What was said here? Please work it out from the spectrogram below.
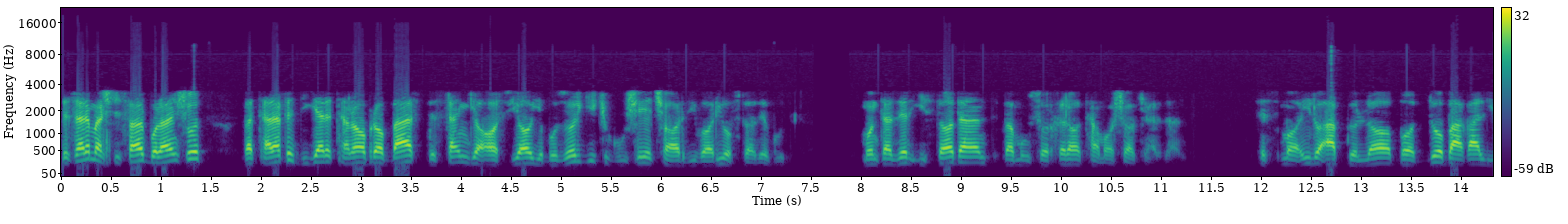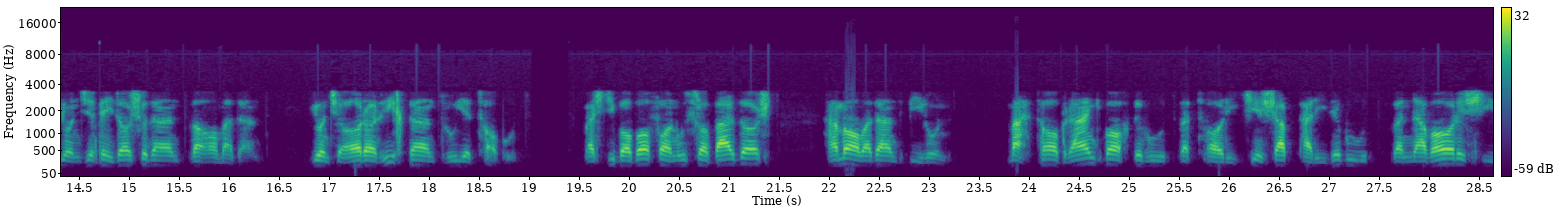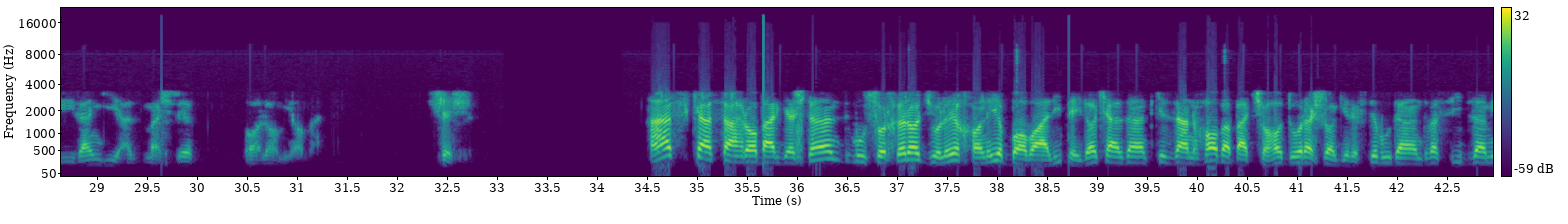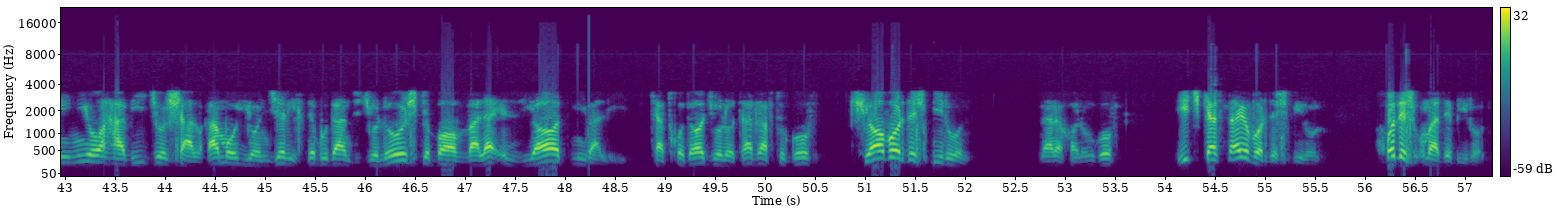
پسر مشتی سفر بلند شد و طرف دیگر تناب را بست به سنگ آسیای بزرگی که گوشه چهاردیواری افتاده بود. منتظر ایستادند و موسرخه را تماشا کردند. اسماعیل و عبدالله با دو بغل یونجه پیدا شدند و آمدند. یونچه ها را ریختند روی تابوت. مشتی بابا فانوس را برداشت. همه آمدند بیرون. محتاب رنگ باخته بود و تاریکی شب پریده بود و نوار شیری رنگی از مشرق بالا می آمد شش عصر که از صحرا برگشتند موسرخه را جلوی خانه بابا علی پیدا کردند که زنها و بچه ها دورش را گرفته بودند و سیب زمینی و هویج و شلغم و یونجه ریخته بودند جلوش که با ولع زیاد میولید. کت خدا جلوتر رفت و گفت کی آوردش بیرون؟ ننه خانم گفت هیچ کس نیاوردش بیرون خودش اومده بیرون.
